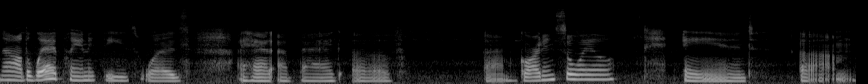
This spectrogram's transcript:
Now, the way I planted these was I had a bag of um, garden soil and um,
